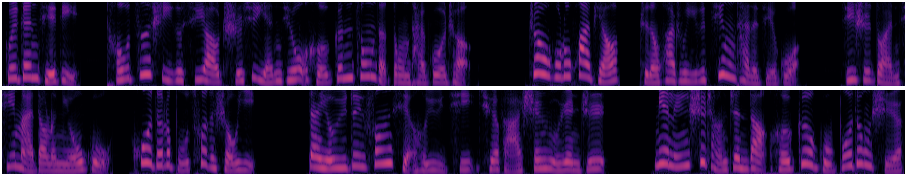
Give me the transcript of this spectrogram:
归根结底，投资是一个需要持续研究和跟踪的动态过程。照葫芦画瓢只能画出一个静态的结果，即使短期买到了牛股，获得了不错的收益，但由于对风险和预期缺乏深入认知，面临市场震荡和个股波动时，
